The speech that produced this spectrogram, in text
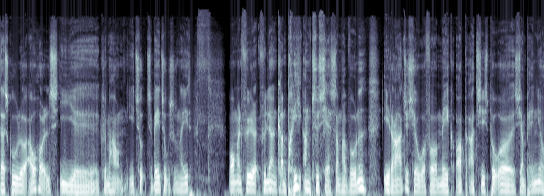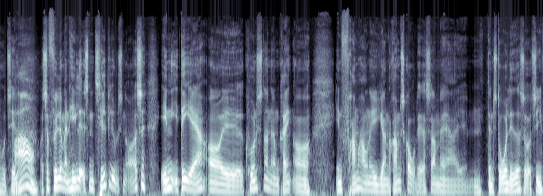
der skulle afholdes i øh, København i to, tilbage i 2001 hvor man følger, følger en Grand Prix-entusiast, som har vundet i et radioshow og får make-up-artist på og champagne og hotel. Wow. Og så følger man hele sådan tilblivelsen også inde i DR og øh, kunstnerne omkring, og en fremragende Jørgen Ramskov der, som er øh, den store leder, så at sige.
